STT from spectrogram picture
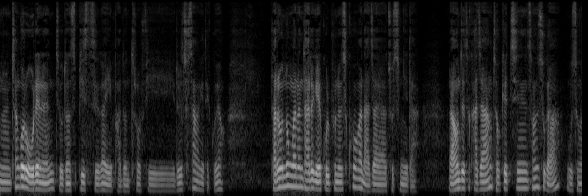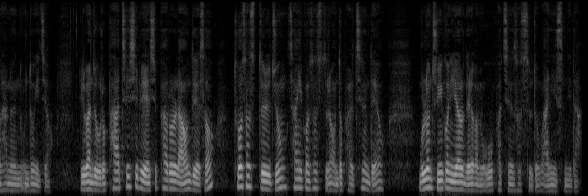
음, 참고로 올해는 조던 스피스가 이 바든 트로피를 수상하게 됐고요. 다른 운동과는 다르게 골프는 스코어가 낮아야 좋습니다. 라운드에서 가장 적게 친 선수가 우승을 하는 운동이죠. 일반적으로 파 72의 18홀 라운드에서 투어 선수들 중 상위권 선수들은 언더파를 치는데요. 물론 중위권 이하로 내려가면 오버파 치는 선수들도 많이 있습니다.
